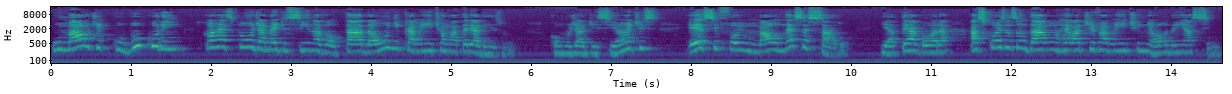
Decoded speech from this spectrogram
o mal de Kubukurin corresponde à medicina voltada unicamente ao materialismo. Como já disse antes, esse foi um mal necessário, e até agora as coisas andavam relativamente em ordem assim.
